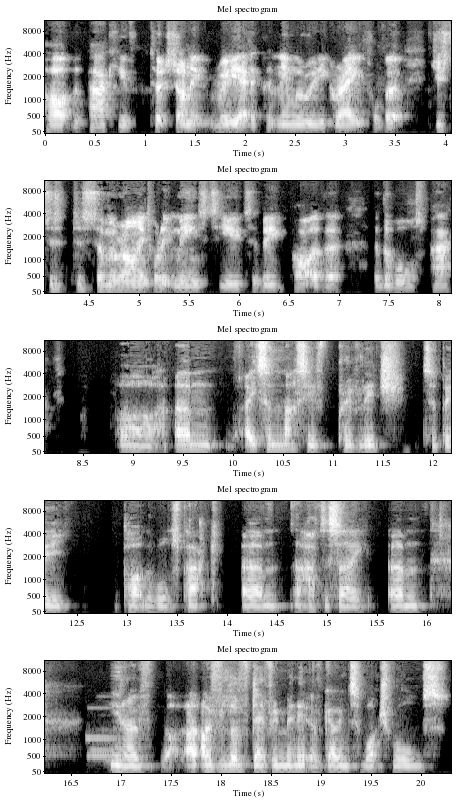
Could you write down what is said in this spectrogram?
part of the pack. You've touched on it really eloquently, and we're really grateful. But just to, to summarise what it means to you to be part of the of the Wolves pack. Oh, um, it's a massive privilege to be part of the Wolves pack. Um, I have to say, um, you know, I, have loved every minute of going to watch Wolves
